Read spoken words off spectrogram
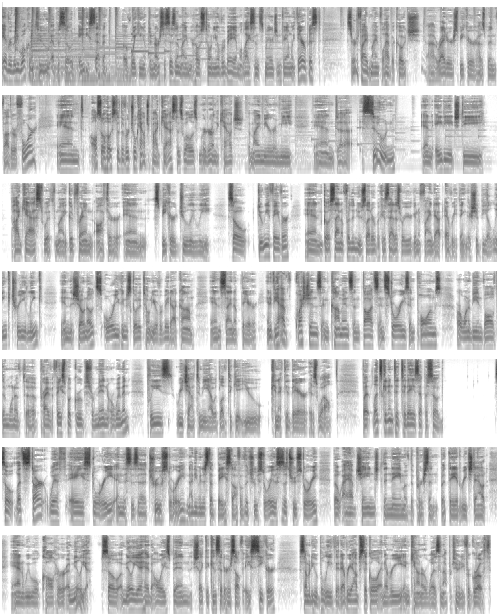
Hey, everybody, welcome to episode 87 of Waking Up to Narcissism. I'm your host, Tony Overbay. I'm a licensed marriage and family therapist, certified mindful habit coach, uh, writer, speaker, husband, father of four, and also host of the Virtual Couch podcast, as well as Murder on the Couch, The Mind Mirror, and Me, and uh, soon an ADHD podcast with my good friend, author, and speaker, Julie Lee. So do me a favor and go sign up for the newsletter because that is where you're going to find out everything. There should be a Linktree link in the show notes, or you can just go to tonyoverbay.com and sign up there. And if you have questions and comments and thoughts and stories and poems, or want to be involved in one of the private Facebook groups for men or women, please reach out to me. I would love to get you connected there as well. But let's get into today's episode. So let's start with a story, and this is a true story, not even just a based off of a true story. This is a true story, but I have changed the name of the person, but they had reached out and we will call her Amelia. So Amelia had always been, she liked to consider herself a seeker, somebody who believed that every obstacle and every encounter was an opportunity for growth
